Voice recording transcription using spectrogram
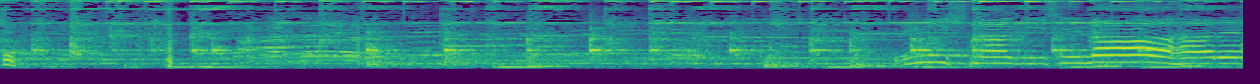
कृष्ण कृष्ण हरे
